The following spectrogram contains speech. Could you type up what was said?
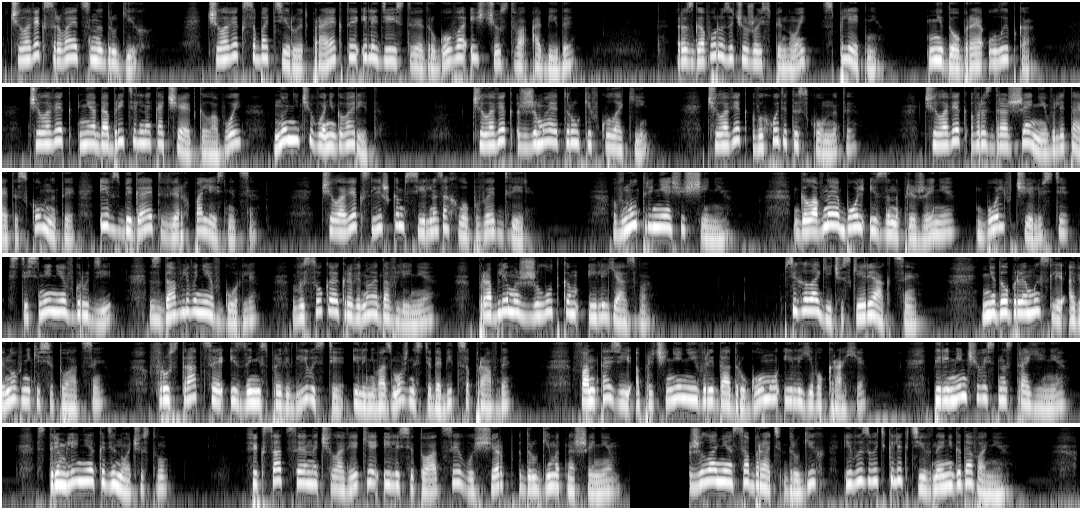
Человек срывается на других. Человек саботирует проекты или действия другого из чувства обиды, разговоры за чужой спиной, сплетни, недобрая улыбка. Человек неодобрительно качает головой, но ничего не говорит. Человек сжимает руки в кулаки. Человек выходит из комнаты. Человек в раздражении вылетает из комнаты и взбегает вверх по лестнице. Человек слишком сильно захлопывает дверь. Внутренние ощущения – головная боль из-за напряжения, боль в челюсти, стеснение в груди, сдавливание в горле, высокое кровяное давление, проблемы с желудком или язва. Психологические реакции. недобрые мысли о виновнике ситуации, фрустрация из-за несправедливости или невозможности добиться правды, фантазии о причинении вреда другому или его крахе, переменчивость настроения, стремление к одиночеству, фиксация на человеке или ситуации в ущерб другим отношениям, желание собрать других и вызвать коллективное негодование,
